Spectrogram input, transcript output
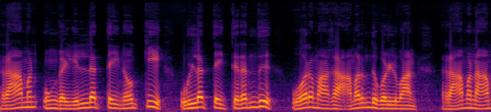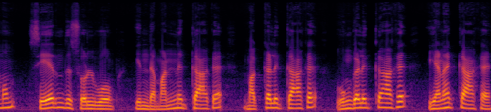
ராமன் உங்கள் இல்லத்தை நோக்கி உள்ளத்தை திறந்து ஓரமாக அமர்ந்து கொள்வான். ராமநாமம் சேர்ந்து சொல்வோம். இந்த மண்ணுக்காக மக்களுக்காக உங்களுக்காக எனக்காக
